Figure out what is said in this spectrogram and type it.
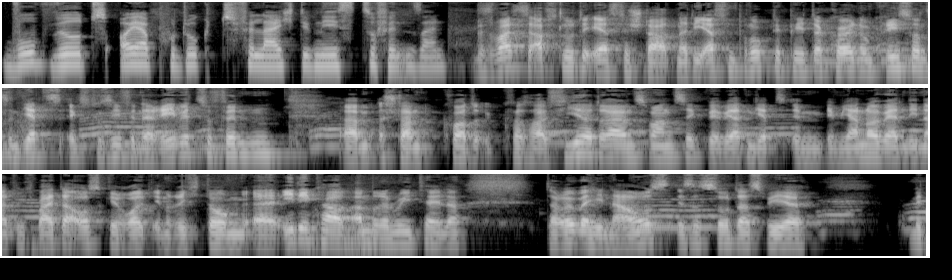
Wo wird euer Produkt vielleicht demnächst zu finden sein? Das war jetzt der absolute erste Start. Ne? Die ersten Produkte Peter Köln und Grison sind jetzt exklusiv in der Rewe zu finden. Ähm, Stand Quartal 4 23. Wir werden jetzt im, im Januar werden die natürlich weiter ausgerollt in Richtung äh, Edeka und andere Retailer. Darüber hinaus ist es so, dass wir mit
